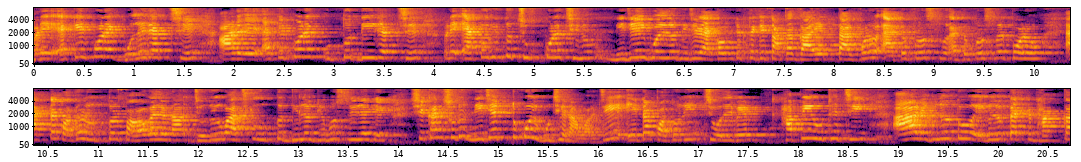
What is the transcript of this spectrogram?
মানে একের পর এক বলে যাচ্ছে, আর একের পর এক উত্তর দিয়ে যাচ্ছে। মানে এতদিন তো চুপ করেছিল নিজেই বলল নিজের অ্যাকাউন্টের থেকে টাকা গায়েব, তারপরেও এত প্রশ্ন, এত প্রশ্নের পরেও একটা কথার উত্তর পাওয়া গেল না, যদিও আজকে উত্তর দিল ডিভোর্স রিলেটেড সেখানে শুধু নিজেরটুকুই বুঝে নেওয়া যে এটা কতদিন চলবে। হাঁপিয়ে উঠেছি। আর এগুলো তো এগুলো তো একটা ধাক্কা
